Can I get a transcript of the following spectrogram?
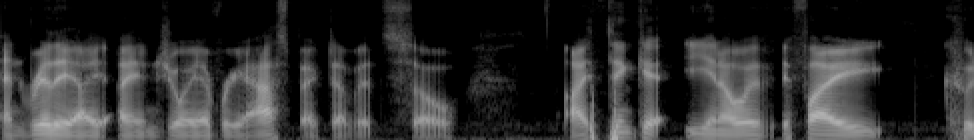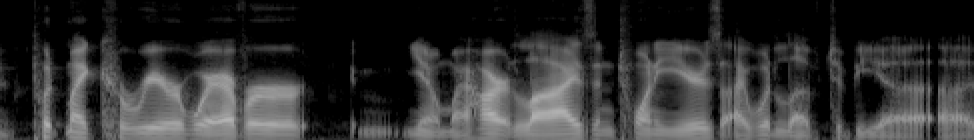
and, really, I, I enjoy every aspect of it. So I think eh, you know if, if I could put my career wherever you know my heart lies in 20 years i would love to be a, a,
